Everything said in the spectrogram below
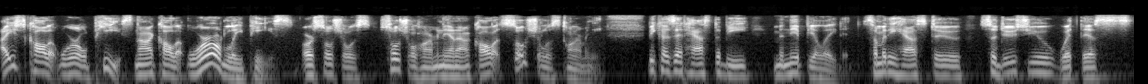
I used to call it world peace. Now I call it worldly peace or socialist social harmony, and I call it socialist harmony because it has to be manipulated. Somebody has to seduce you with this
